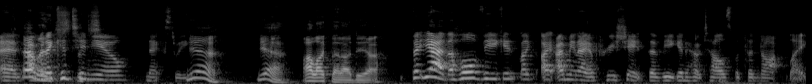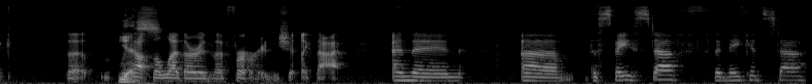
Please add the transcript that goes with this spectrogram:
and Yeah, i'm going to it's- continue next week Yeah, yeah. I like that idea. But yeah the whole vegan like I, I mean i appreciate the vegan hotels with the not like the without the leather and the fur and shit like that and then um the space stuff the naked stuff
